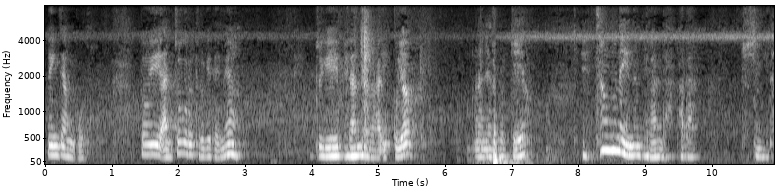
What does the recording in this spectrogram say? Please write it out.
냉장고. 또 이 안쪽으로 들어오게 되면 이쪽에 베란다가 있고요. 하나 열어볼게요. 네, 창문에 있는 베란다, 바닥 좋습니다.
